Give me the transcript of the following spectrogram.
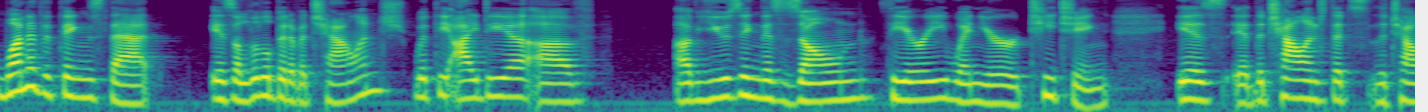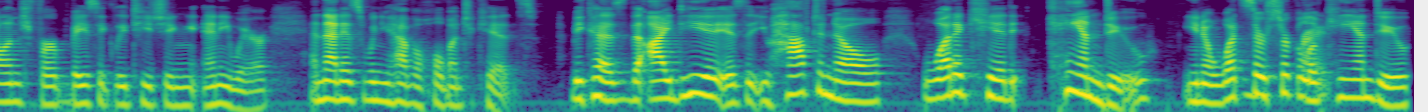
one of the things that is a little bit of a challenge with the idea of of using this zone theory when you're teaching is uh, the challenge that's the challenge for basically teaching anywhere and that is when you have a whole bunch of kids because the idea is that you have to know what a kid can do you know what's their circle Right. of can do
